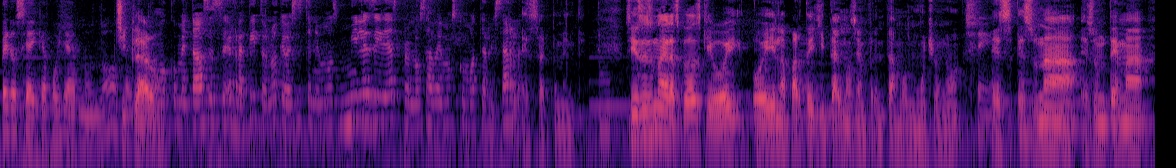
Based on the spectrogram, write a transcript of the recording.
pero sí hay que apoyarnos, ¿no? sí, claro. Como comentabas hace ratito, ¿no? Que a veces tenemos miles de ideas, pero no sabemos cómo aterrizarlas. Exactamente. Sí, esa es una de las cosas que hoy, hoy en la parte digital nos enfrentamos mucho, ¿no? Sí. Es, es, una, es un tema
